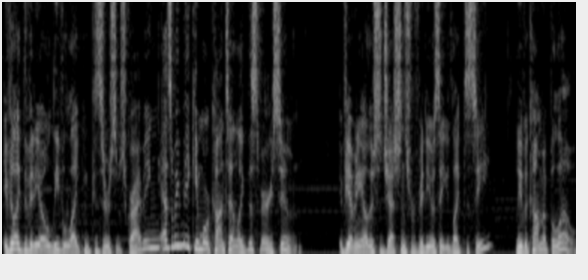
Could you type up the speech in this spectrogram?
If you liked the video, leave a like and consider subscribing, as we'll be making more content like this very soon. If you have any other suggestions for videos that you'd like to see, leave a comment below.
